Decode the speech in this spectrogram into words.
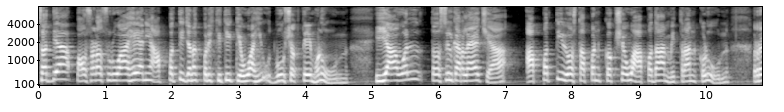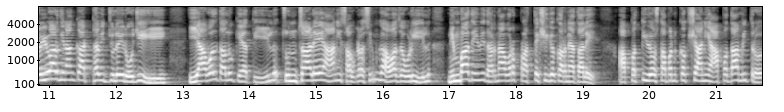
सध्या पावसाळा सुरू आहे आणि आपत्तीजनक परिस्थिती केव्हाही उद्भवू शकते म्हणून यावल तहसील कार्यालयाच्या आपत्ती व्यवस्थापन कक्ष व आपदा मित्रांकडून रविवार दिनांक अठ्ठावीस जुलै रोजी यावल तालुक्यातील चुंचाळे आणि सावखेडासीम गावाजवळील निंबादेवी धरणावर प्रात्यक्षिक करण्यात आले. आपत्ती व्यवस्थापन कक्ष आणि आपदा मित्र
